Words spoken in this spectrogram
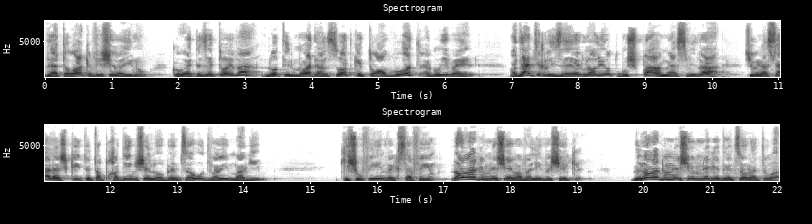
והתורה, כפי שראינו, קוראת לזה תועבה, לא תלמד לעשות כתועבות הגויים האלה. אדם צריך להיזהר לא להיות מושפע מהסביבה שמנסה להשקיט את הפחדים שלו באמצעות דברים מאגיים, כישופים וכספים, לא רק מפני שהם הבלים ושקר, ולא רק מפני שהם נגד רצון התורה,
